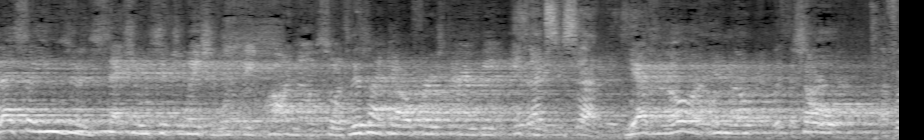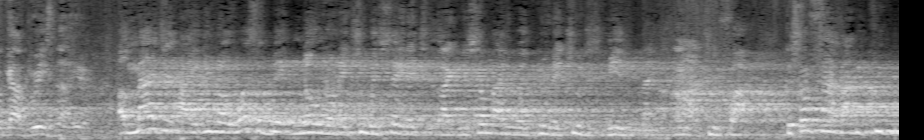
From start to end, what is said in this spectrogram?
let's say you was in a sexual situation with a partner of sorts. This like y'all first time being. Sexy Saturdays. Yes, Lord, you know. So I forgot Bree's not here. imagine like, you know, what's a big no-no that you would say that you, like when somebody would do that you just be like, uh, too far. Because sometimes I be creepy,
